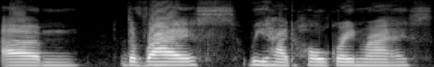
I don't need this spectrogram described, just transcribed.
um, the rice. We had whole grain rice,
